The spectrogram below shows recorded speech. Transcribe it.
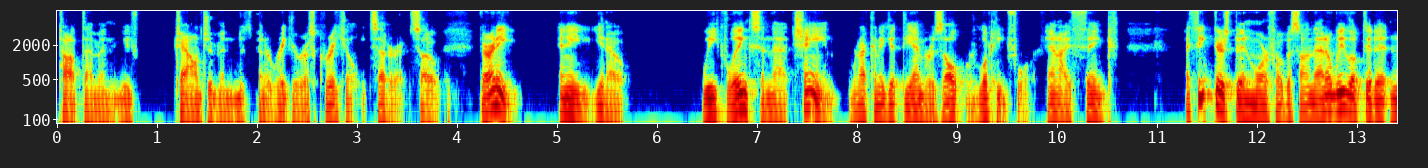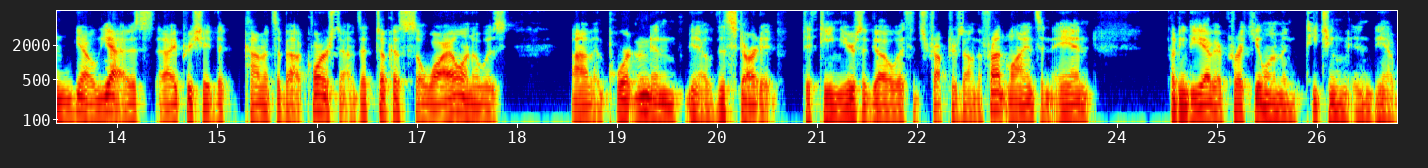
taught them and we've challenged them and it's been a rigorous curriculum, et cetera. So if there are any any, you know, weak links in that chain, we're not going to get the end result we're looking for. And I think, I think there's been more focus on that. And we looked at it, and you know, yeah, I appreciate the comments about cornerstones. It took us a while, and it was um, important. And you know, this started 15 years ago with instructors on the front lines, and and putting together curriculum and teaching and you know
